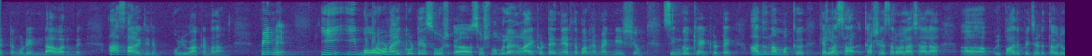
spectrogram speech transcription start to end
ഘട്ടം കൂടി ഉണ്ടാവാറുണ്ട്. ആ സാഹചര്യം ഒഴിവാക്കേണ്ടതാണ്. പിന്നെ ഈ ഈ ബോറോൺ ആയിക്കോട്ടെ സൂക്ഷ് സൂക്ഷ്മമൂലങ്ങളായിക്കോട്ടെ നേരത്തെ പറഞ്ഞ മഗ്നീഷ്യം സിങ്കൊക്കെ ആയിക്കോട്ടെ അത് നമുക്ക് കേരള കാർഷിക സർവകലാശാല ഉൽപ്പാദിപ്പിച്ചെടുത്ത ഒരു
